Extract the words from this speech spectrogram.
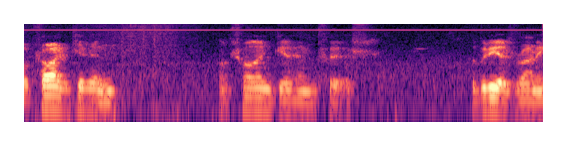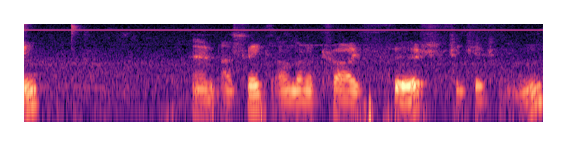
I'll try and get in. I'll try and get in first. The video's running, and I think I'm going to try first to get in.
